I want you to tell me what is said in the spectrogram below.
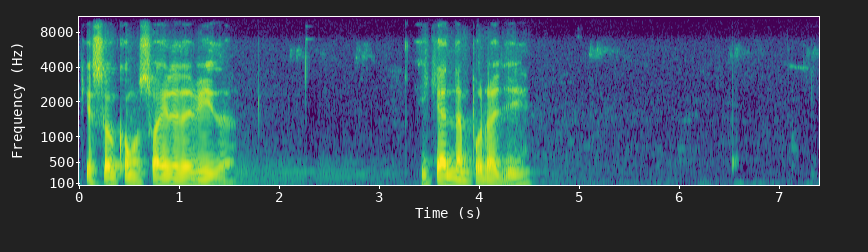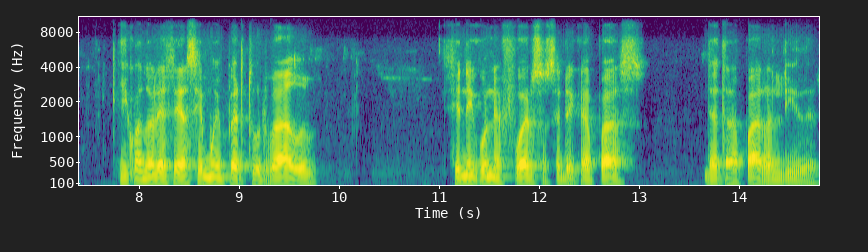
que son como su aire de vida y que andan por allí. Y cuando él esté así muy perturbado, sin ningún esfuerzo seré capaz de atrapar al líder.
